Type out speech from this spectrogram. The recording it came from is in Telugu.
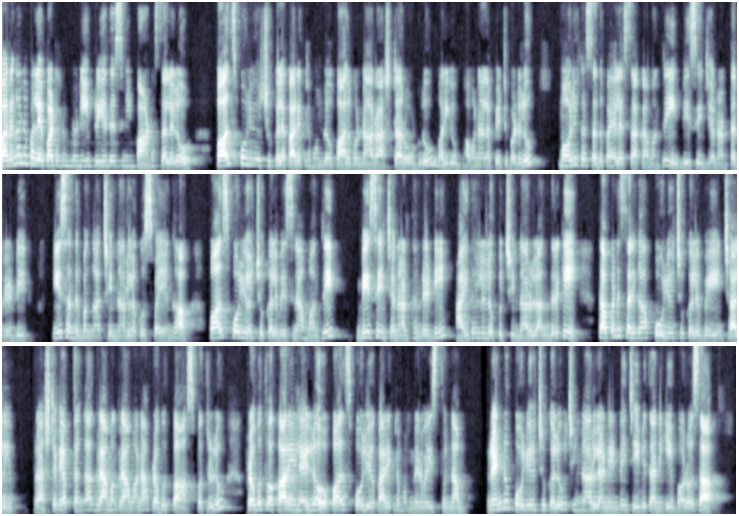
బనగానపల్లె పట్టణంలోని ప్రియదర్శిని పాఠశాలలో పల్స్ పోలియో చుక్కల కార్యక్రమంలో పాల్గొన్న రాష్ట్ర రోడ్లు మరియు భవనాల పెట్టుబడులు మౌలిక సదుపాయాల శాఖ మంత్రి బీసీ జనార్దన్ రెడ్డి. ఈ సందర్భంగా చిన్నారులకు స్వయంగా పల్స్ పోలియో చుక్కలు వేసిన మంత్రి బీసీ జనార్దన్ రెడ్డి ఐదేళ్ళలోపు చిన్నారులందరికీ తప్పనిసరిగా పోలియో చుక్కలు వేయించాలి. రాష్ట్ర వ్యాప్తంగా గ్రామ గ్రామాన ప్రభుత్వ ఆసుపత్రులు ప్రభుత్వ కార్యాలయాల్లో పల్స్ పోలియో కార్యక్రమం నిర్వహిస్తున్నాం. రెండు పోలియో చుక్కలు చిన్నారుల నిండి జీవితానికి భరోసా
